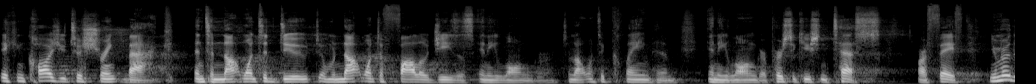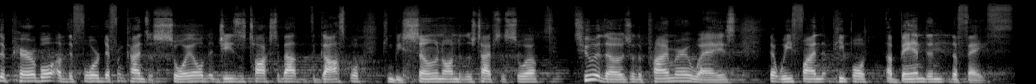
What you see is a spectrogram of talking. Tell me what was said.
it can cause you to shrink back and to not want to do, to not want to follow Jesus any longer, to not want to claim him any longer. Persecution tests our faith. You remember the parable of the four different kinds of soil that Jesus talks about, that the gospel can be sown onto those types of soil? Two of those are the primary ways that we find that people abandon the faith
